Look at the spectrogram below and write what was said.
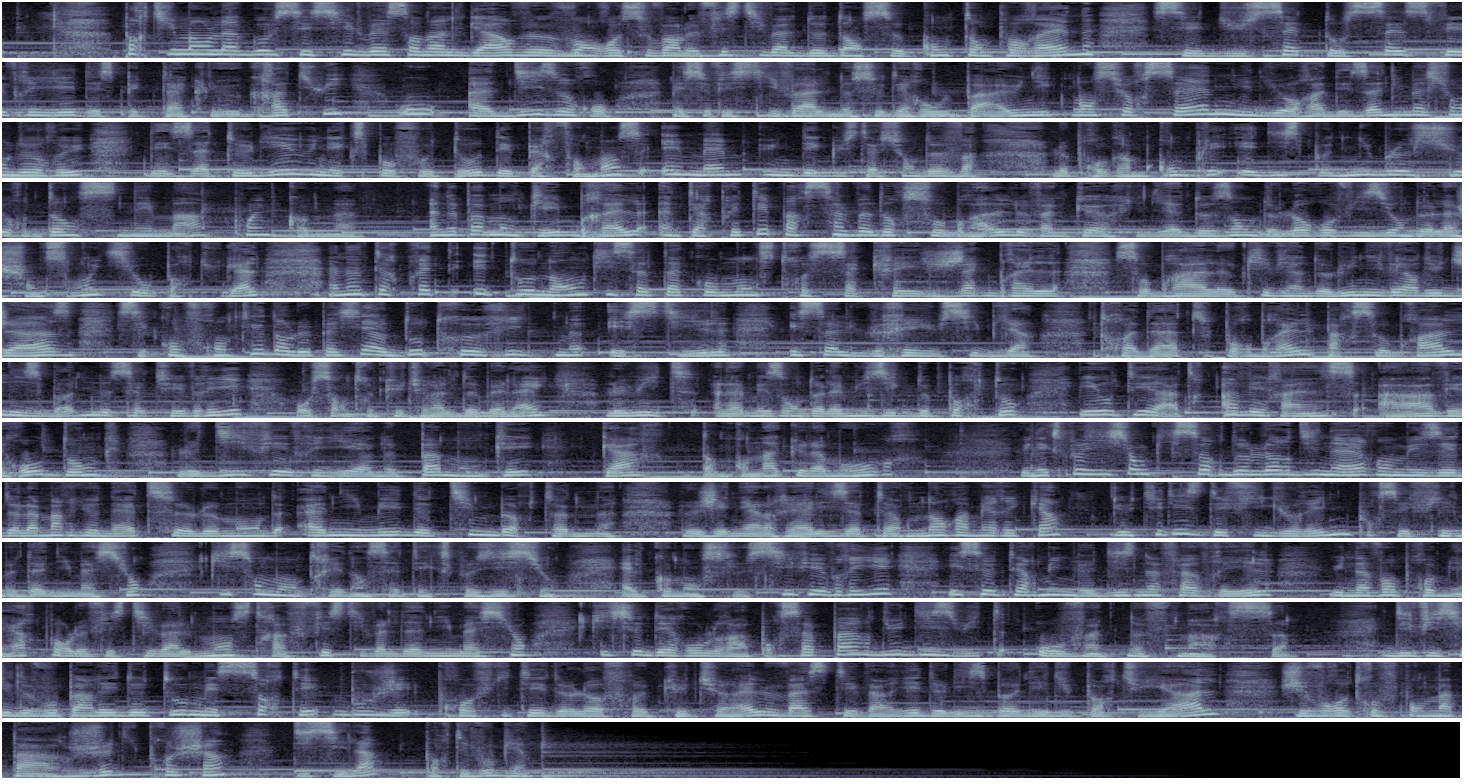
Portimão, Lagos et Sylvestre en Algarve vont recevoir le festival de danse contemporaine. C'est du 7 au 16 février des spectacles gratuits ou à 10 euros. Mais ce festival ne se déroule pas uniquement sur scène. Il y aura des animations de rue, des ateliers, une expo photo, des performances et même une dégustation de vin. Le programme complet est disponible sur dansenema.com. À ne pas manquer, Brel, interprété par Salvador Sobral, le vainqueur il y a deux ans de l'Eurovision de la chanson ici au Portugal, un interprète étonnant qui s'attaque au monstre sacré Jacques Brel. Sobral, qui vient de l'univers du jazz, s'est confronté dans le passé à d'autres rythmes et styles et ça lui réussit bien. Trois dates pour Brel par Sobral, Lisbonne le 7 février, au Centre culturel de Belém, le 8 à la Maison de la musique de Porto et au théâtre Averens à Aveiro, donc le 10 février à ne pas manquer car tant qu'on n'a que l'amour, une exposition qui sort de l'ordinaire au musée de la marionnette, le monde animé de Tim Burton. Le génial réalisateur nord-américain utilise des figurines pour ses films d'animation qui sont montrés dans cette exposition. Elle commence le 6 février et se termine le 19 avril, une avant-première pour le festival Monstra Festival d'animation qui se déroulera pour sa part du 18 au 29 mars. Difficile de vous parler de tout, mais sortez, bougez, profitez de l'offre culturelle vaste et variée de Lisbonne et du Portugal. Je vous retrouve pour ma part jeudi prochain. D'ici là, portez-vous bien.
